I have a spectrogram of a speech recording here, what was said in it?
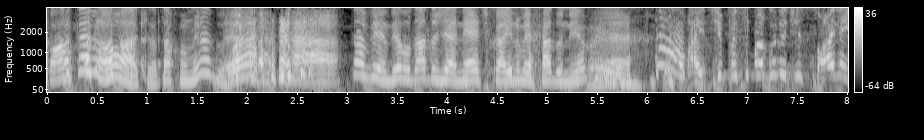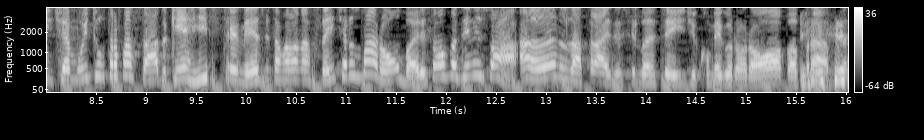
Corta não, Atila. Tá com medo? Tá vendendo dado genético aí no mercado negro É. Não, mas tipo, esse bagulho de Soylent é muito ultrapassado. Quem é hipster mesmo e tava lá na frente era os maromba. Eles estavam fazendo isso ó, há anos atrás, esse lance aí de comer gororoba pra... pra-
